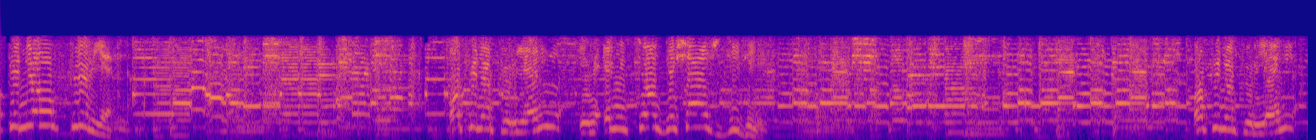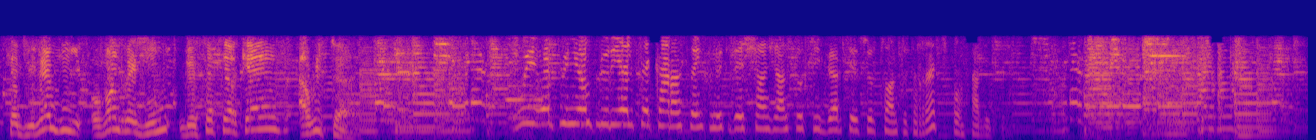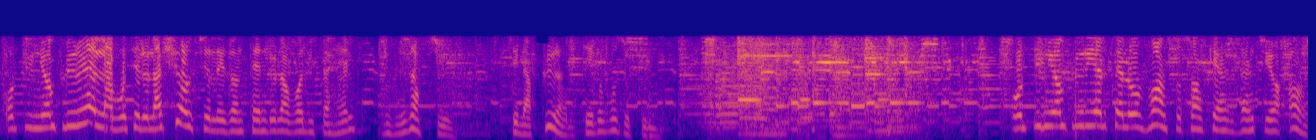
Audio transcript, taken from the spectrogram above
Opinion plurielle. Opinion plurielle, une émission d'échange d'idées. Opinion plurielle, c'est du lundi au vendredi de 7h15 à 8h. Oui, opinion plurielle, c'est 45 minutes d'échange en toute liberté surtout en toute responsabilité. Opinion plurielle, la beauté de la chose sur les antennes de la voix du Sahel, je vous assure, c'est la pluralité de vos opinions. Opinion plurielle, c'est le vent 75 21 11.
